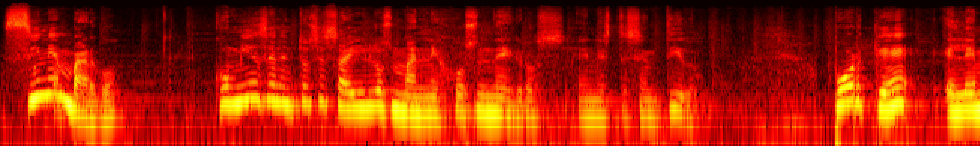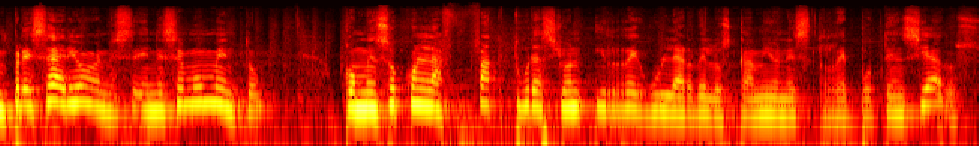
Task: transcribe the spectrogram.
Sin embargo, comienzan entonces ahí los manejos negros en este sentido. Porque el empresario en ese, en ese momento comenzó con la facturación irregular de los camiones repotenciados.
